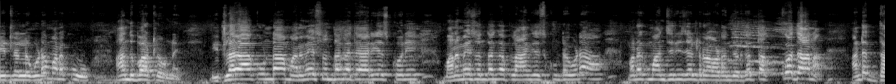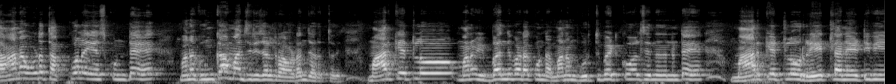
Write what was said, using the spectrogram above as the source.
రేట్లలో కూడా మనకు అందుబాటులో ఉన్నాయి. ఇట్లా కాకుండా మనమే సొంతంగా తయారు చేసుకొని మనమే సొంతంగా ప్లాన్ చేసుకుంటే కూడా మనకు మంచి రిజల్ట్ రావడం జరుగుతుంది. తక్కువ దాన. అంటే దాన కూడా తక్కువలో వేసుకుంటే మనకు ఇంకా మంచి రిజల్ట్ రావడం జరుగుతుంది. మార్కెట్లో మనం ఇబ్బంది పడకుండా మనం గుర్తుపెట్టుకోవాల్సింది ఏంటంటే మార్కెట్లో రేట్లు అనేటివి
